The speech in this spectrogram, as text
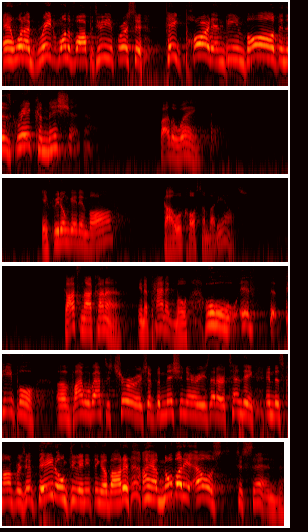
and what a great, wonderful opportunity for us to take part and be involved in this great commission. By the way, if we don't get involved, God will call somebody else. God's not kind of in a panic mode. Oh, if the people of Bible Baptist Church, of the missionaries that are attending in this conference, if they don't do anything about it, I have nobody else to send.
